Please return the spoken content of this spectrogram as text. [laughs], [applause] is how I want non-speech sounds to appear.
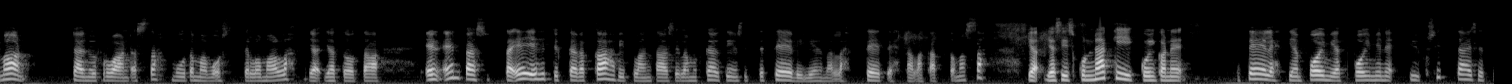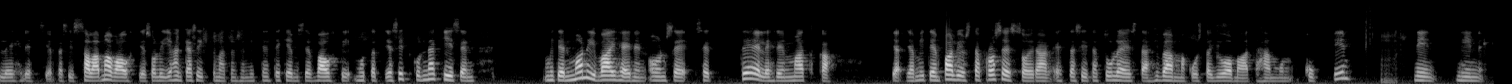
mä oon käynyt Ruandassa muutama vuosi sitten lomalla, ja, ja tota, en, en päässyt, tai ei ehditty käydä kahviplantaasilla, mutta käytiin sitten teeviljelmällä teetehtaalla katsomassa. Ja, ja siis kun näki, kuinka ne teelehtien poimijat poimi ne yksittäiset lehdet sieltä, siis salamavauhtia, se oli ihan käsittämätön se niiden tekemisen vauhti, mutta ja sitten kun näki sen, miten monivaiheinen on se, se teelehden matka, ja, ja miten paljon sitä prosessoidaan, että siitä tulee sitä hyvänmakuista juomaa tähän mun kuppiin, mm. niin, niin,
